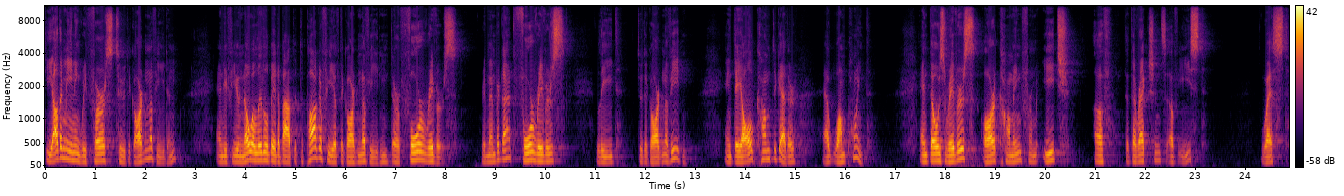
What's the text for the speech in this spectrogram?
The other meaning refers to the Garden of Eden. And if you know a little bit about the topography of the Garden of Eden, there are four rivers. Remember that? Four rivers lead to the Garden of Eden. And they all come together at one point. And those rivers are coming from each of the directions of east, west,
